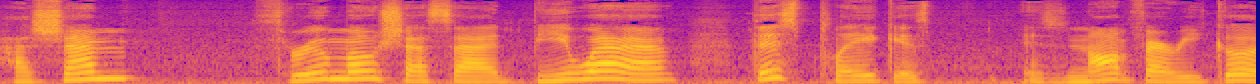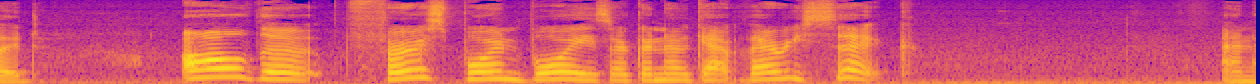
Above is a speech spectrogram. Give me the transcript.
Hashem, through Moshe, said, Beware, this plague is, is not very good. All the firstborn boys are going to get very sick. And,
